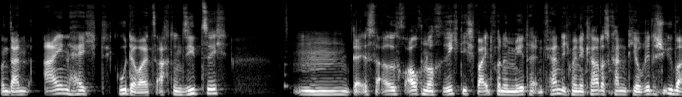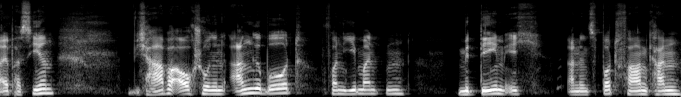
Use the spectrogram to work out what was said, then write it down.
Und dann ein Hecht, gut, der war jetzt 78 Mm, der ist auch noch richtig weit von einem Meter entfernt. Ich meine, klar, das kann theoretisch überall passieren. Ich habe auch schon ein Angebot von jemandem, mit dem ich an den Spot fahren kann,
